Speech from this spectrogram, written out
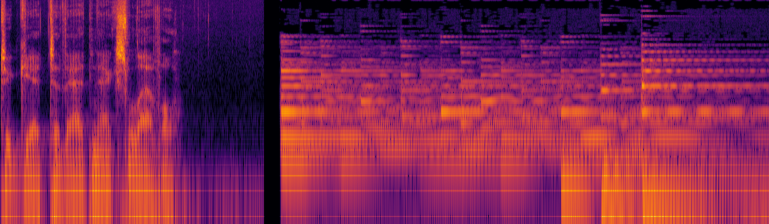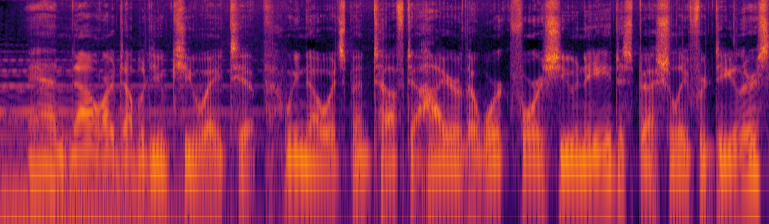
to get to that next level. And now our WQA tip. We know it's been tough to hire the workforce you need, especially for dealers.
